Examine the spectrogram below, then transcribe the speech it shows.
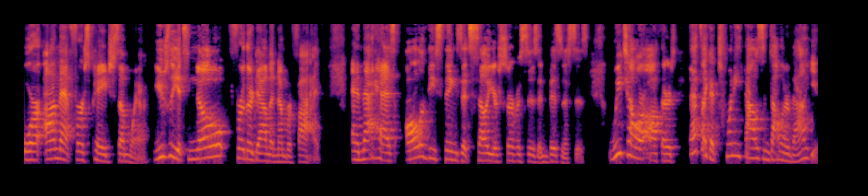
or on that first page somewhere. Usually it's no further down than number five. And that has all of these things that sell your services and businesses. We tell our authors that's like a $20,000 value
